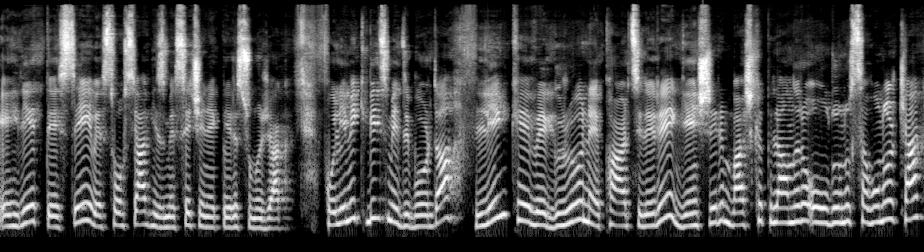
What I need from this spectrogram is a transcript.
ehliyet desteği ve sosyal hizmet seçenekleri sunacak. Polemik bitmedi burada. Linke ve Grüne partileri gençlerin başka planları olduğunu savunurken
